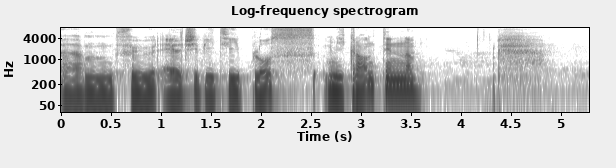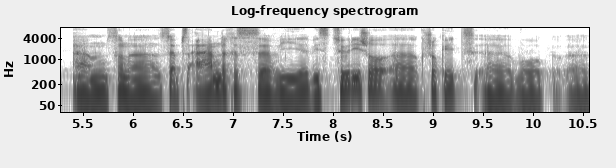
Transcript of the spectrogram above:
ähm, für LGBT plus Migrantinnen. Ähm, so, eine, so etwas Ähnliches, äh, wie, wie es Zürich schon, äh, schon gibt, äh, wo äh,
